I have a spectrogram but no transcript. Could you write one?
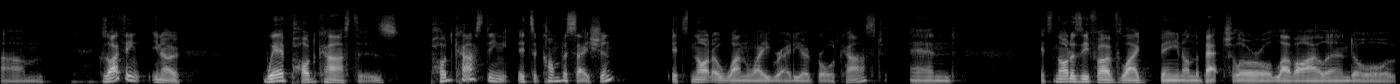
Um, because I think, you know, we're podcasters. Podcasting, it's a conversation, it's not a one way radio broadcast. And it's not as if I've like been on The Bachelor or Love Island or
